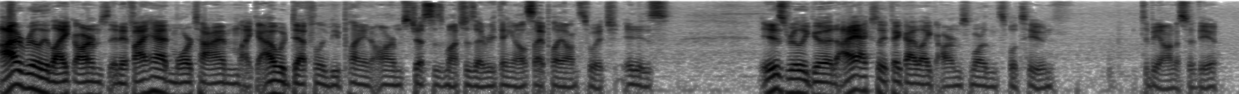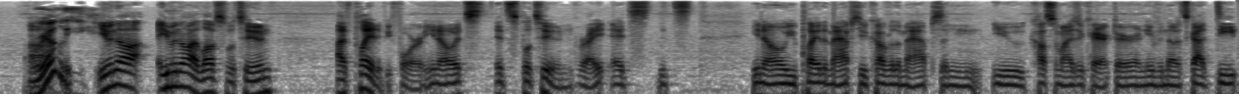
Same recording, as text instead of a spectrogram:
I really like Arms, and if I had more time, like I would definitely be playing Arms just as much as everything else I play on Switch. It is it is really good. I actually think I like Arms more than Splatoon, to be honest with you. Uh, really? Even though even though I love Splatoon, I've played it before. You know, it's it's Splatoon, right? It's it's you know, you play the maps, you cover the maps, and you customize your character. And even though it's got deep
